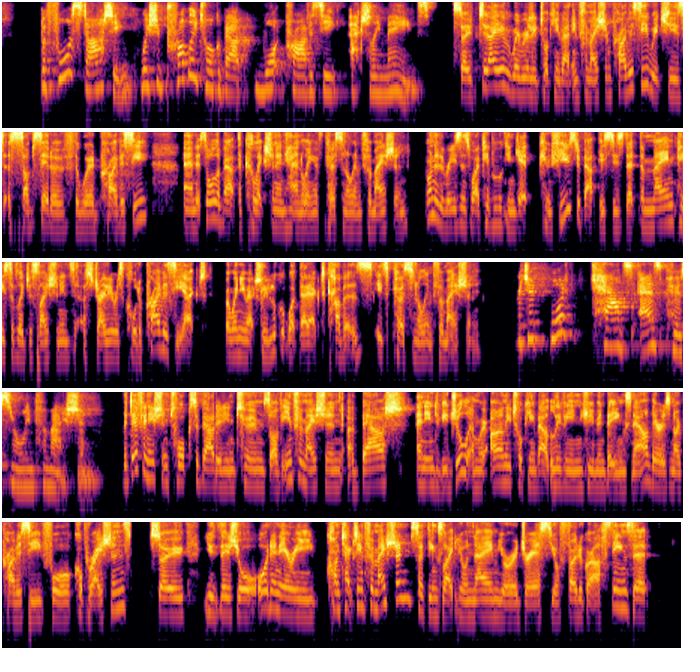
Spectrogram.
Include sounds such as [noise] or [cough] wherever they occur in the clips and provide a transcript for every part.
Before starting, we should probably talk about what privacy actually means. So, today we're really talking about information privacy, which is a subset of the word privacy. And it's all about the collection and handling of personal information. One of the reasons why people can get confused about this is that the main piece of legislation in Australia is called a Privacy Act. But when you actually look at what that act covers, it's personal information. Bridget, what counts as personal information? The definition talks about it in terms of information about an individual, and we're only talking about living human beings now. There is no privacy for corporations. So you, there's your ordinary contact information. So things like your name, your address, your photograph, things that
